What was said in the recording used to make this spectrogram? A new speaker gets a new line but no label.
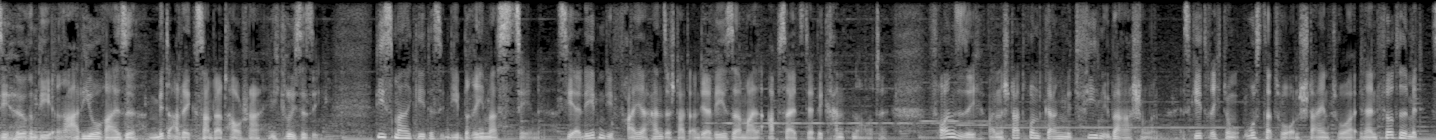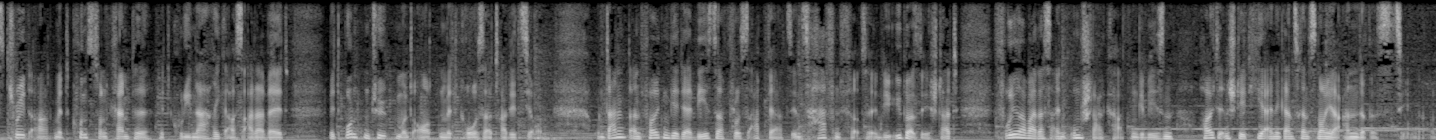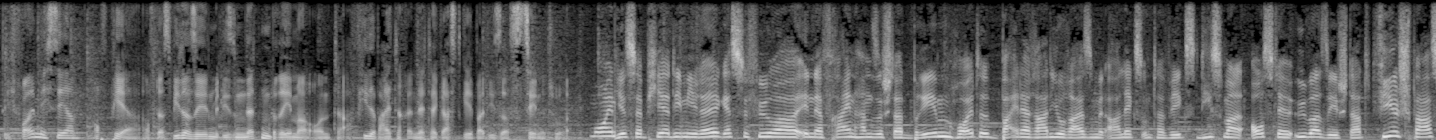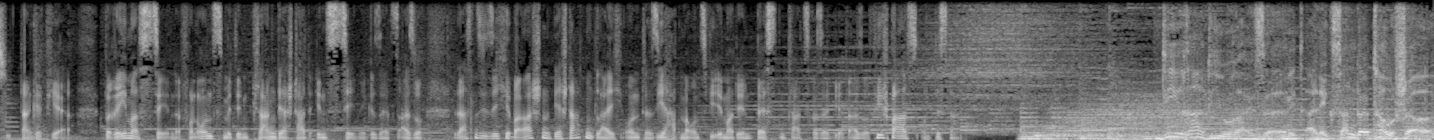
Sie hören die Radioreise mit Alexander Tauscher. Ich grüße Sie. Diesmal geht es in die Bremer Szene. Sie erleben die freie Hansestadt an der Weser mal abseits der bekannten Orte. Freuen Sie sich auf einen Stadtrundgang mit vielen Überraschungen. Es geht Richtung Ostertor und Steintor in ein Viertel mit Street Art, mit Kunst und Krempel, mit Kulinarik aus aller Welt, mit bunten Typen und Orten mit großer Tradition. Und dann, dann folgen wir der Weser flussabwärts ins Hafenviertel, in die Überseestadt. Früher war das ein Umschlaghafen gewesen. Heute entsteht hier eine ganz, ganz neue andere Szene. Und ich freue mich sehr auf Pierre, auf das Wiedersehen mit diesem netten Bremer und auf viele weitere nette Gastgeber dieser Szenetour.
Moin, hier ist der Pierre Demirel, Gästeführer in der Freien Hansestadt Bremen. Heute bei der Radioreise mit Alex unterwegs, diesmal aus der Überseestadt. Viel Spaß.
Danke, Pierre. Bremer Szene von uns mit dem Klang der Stadt in Szene gesetzt. Also lassen Sie sich überraschen. Wir starten gleich und Sie haben bei uns wie immer den besten Platz reserviert. Also viel Spaß und bis dann.
Die Radioreise mit Alexander Tauscher.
